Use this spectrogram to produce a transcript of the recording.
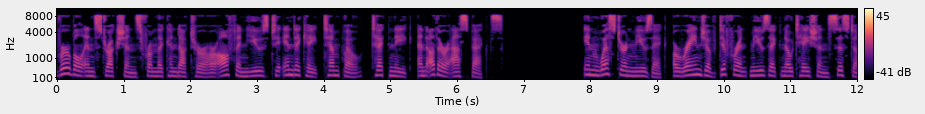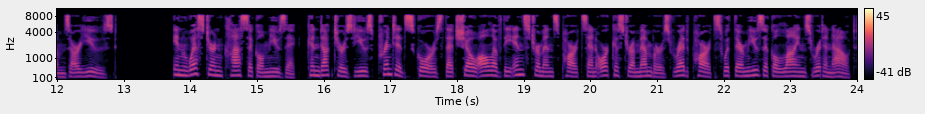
Verbal instructions from the conductor are often used to indicate tempo, technique, and other aspects. In Western music, a range of different music notation systems are used. In Western classical music, conductors use printed scores that show all of the instrument's parts and orchestra members' read parts with their musical lines written out.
